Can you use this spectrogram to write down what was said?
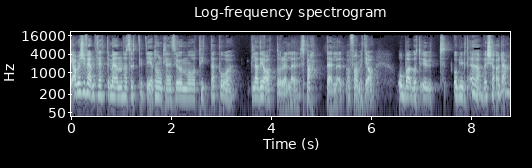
ja men 25-30 män har suttit i ett omklädningsrum och tittat på Gladiator eller Sparta eller vad fan vet jag, och bara gått ut och blivit överkörda.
